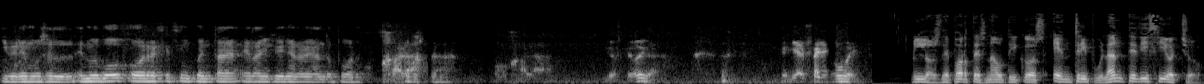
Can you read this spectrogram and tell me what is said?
y veremos el, nuevo ORG 50 el año que viene navegando por. Ojalá, ojalá. Dios te oiga. y el PNV. Los deportes náuticos en Tripulante 18.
